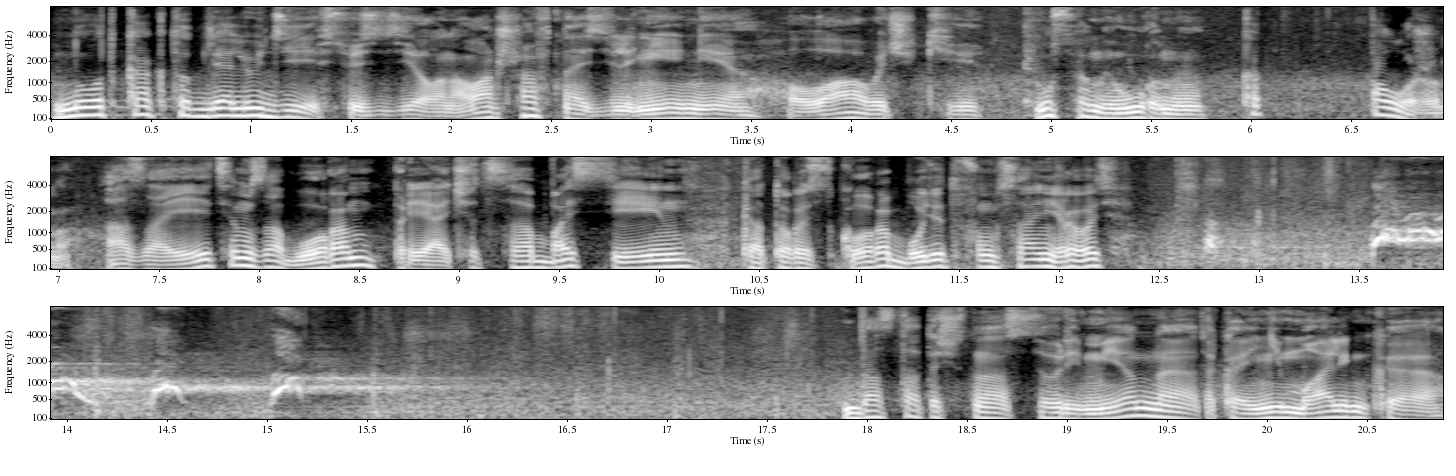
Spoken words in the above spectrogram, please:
Ну вот как-то для людей все сделано. Ландшафтное озеленение, лавочки, мусорные урны. Как положено. А за этим забором прячется бассейн, который скоро будет функционировать. Достаточно современная, такая немаленькая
